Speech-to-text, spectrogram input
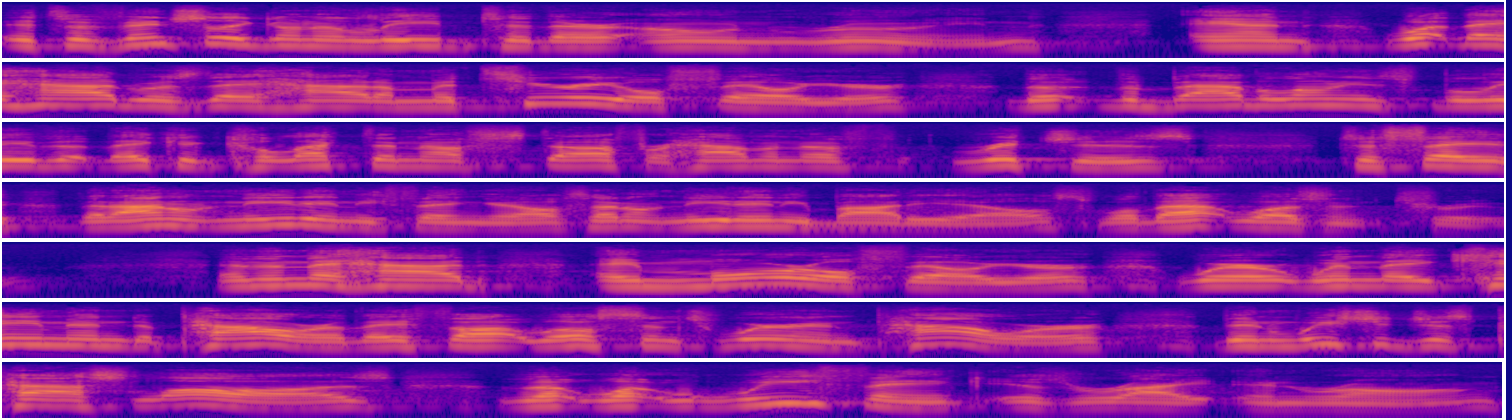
It's eventually going to lead to their own ruin. And what they had was they had a material failure. The, the Babylonians believed that they could collect enough stuff or have enough riches to say that I don't need anything else, I don't need anybody else. Well, that wasn't true. And then they had a moral failure where when they came into power, they thought, well, since we're in power, then we should just pass laws that what we think is right and wrong.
